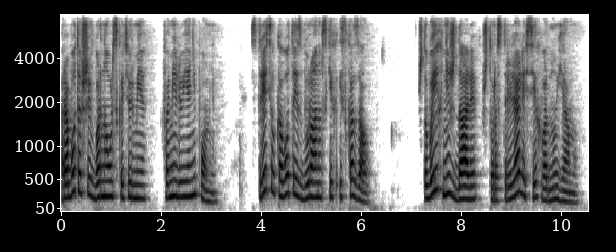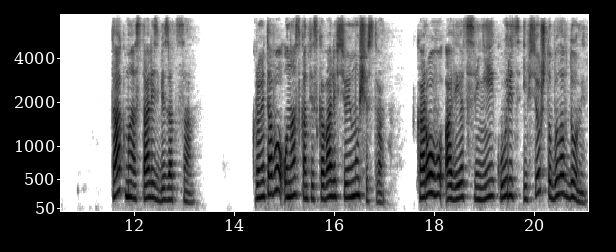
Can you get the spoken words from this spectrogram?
работавший в барнаульской тюрьме, фамилию я не помню, встретил кого-то из бурановских и сказал, чтобы их не ждали, что расстреляли всех в одну яму. Так мы остались без отца. Кроме того, у нас конфисковали все имущество – корову, овец, свиней, куриц и все, что было в доме.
